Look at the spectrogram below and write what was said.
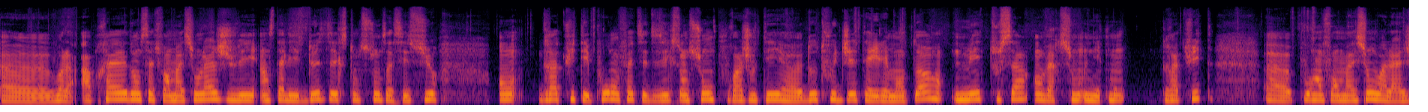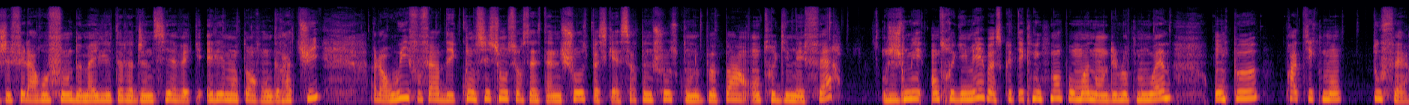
Euh, voilà. Après, dans cette formation-là, je vais installer deux extensions, ça c'est sûr, en gratuité pro. En fait, c'est des extensions pour ajouter d'autres widgets à Elementor, mais tout ça en version uniquement gratuite. Euh, pour information, voilà, j'ai fait la refonte de My Little Agency avec Elementor en gratuit. Alors oui, il faut faire des concessions sur certaines choses parce qu'il y a certaines choses qu'on ne peut pas entre guillemets faire. Je mets entre guillemets parce que techniquement pour moi dans le développement web, on peut pratiquement tout faire.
